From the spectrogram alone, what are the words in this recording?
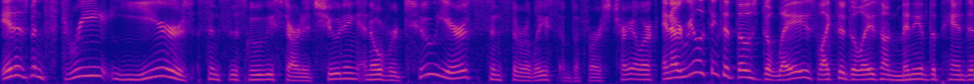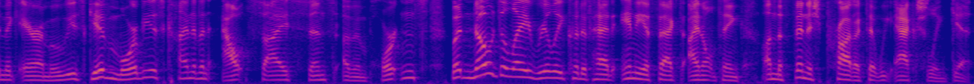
It has been three years since this movie started shooting, and over two years since the release of the first trailer. And I really think that those delays, like the delays on many of the pandemic era movies, give Morbius kind of an outsized sense of importance. But no delay really could have had any effect, I don't think, on the finished product that we actually get.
